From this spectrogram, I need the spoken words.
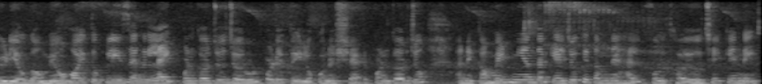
વીડિયો ગમ્યો હોય તો પ્લીઝ એને લાઇક પણ કરજો, જરૂર પડે તો એ લોકોને શેર પણ કરજો અને કમેન્ટની અંદર કહેજો કે તમને હેલ્પફુલ થયો છે કે નહીં.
